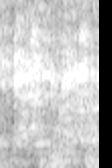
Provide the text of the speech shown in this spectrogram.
Yeah.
